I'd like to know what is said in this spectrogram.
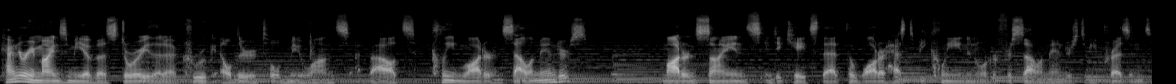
Kind of reminds me of a story that a Karuk elder told me once about clean water and salamanders. Modern science indicates that the water has to be clean in order for salamanders to be present.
